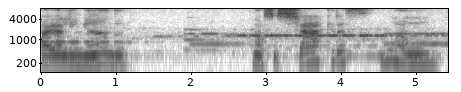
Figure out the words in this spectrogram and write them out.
Vai alinhando nossos chakras um a um.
